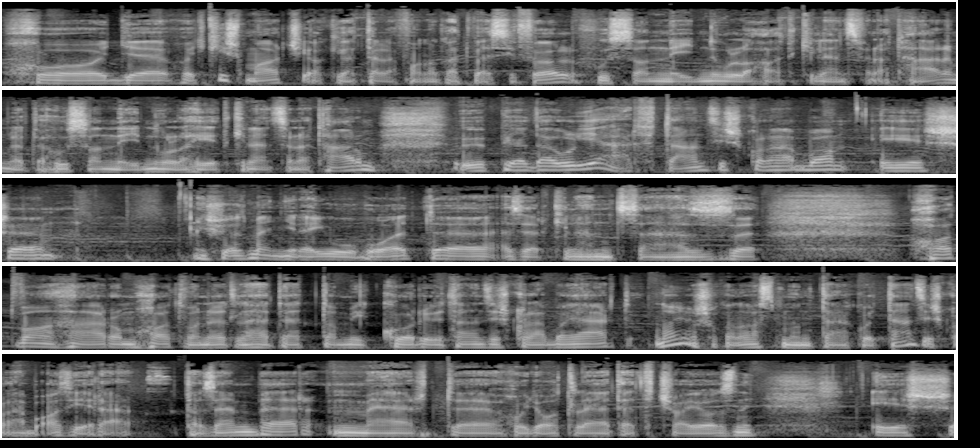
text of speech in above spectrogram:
hogy, hogy Kis Marcsi, aki a telefonokat veszi föl, 2406953, illetve 2407953, ő például járt tánciskolába, és és ez mennyire jó volt, 1963-65 lehetett, amikor ő tánciskolába járt. Nagyon sokan azt mondták, hogy tánciskolába azért járt az ember, mert hogy ott lehetett csajozni. És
